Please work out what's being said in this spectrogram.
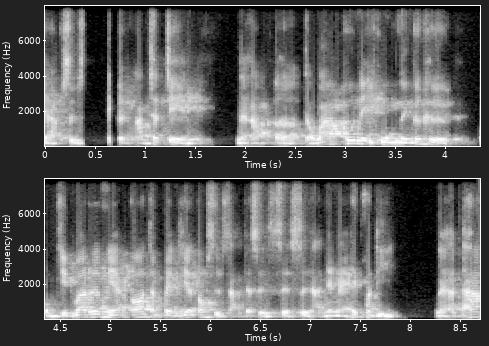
อยากสื่อให้เกิดความชัดเจนนะครับแต่ว่าพูดในอีกมุมหนึ่งก็คือ ผมคิดว่าเรื่องนี้ก็จำเป็นที่จะต้องสื่อสารจะสื่อสื่อสื่อสารยังไงให้พอดี นะครับถ้า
